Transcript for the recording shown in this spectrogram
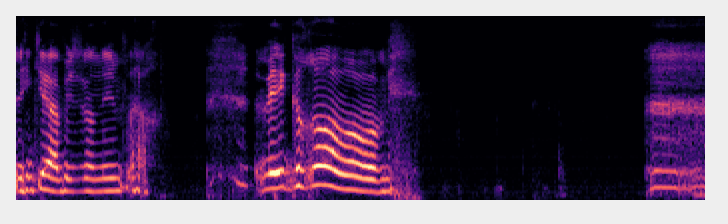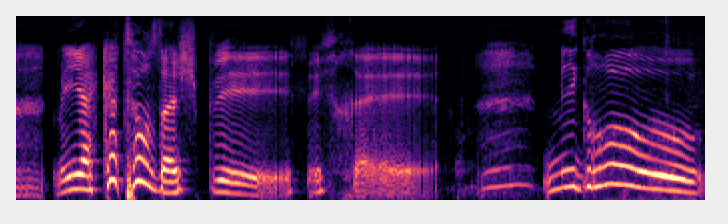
Les gars, mais j'en ai marre. Mais gros, mais... Mais il y a 14 HP, mes frères. Mais gros.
